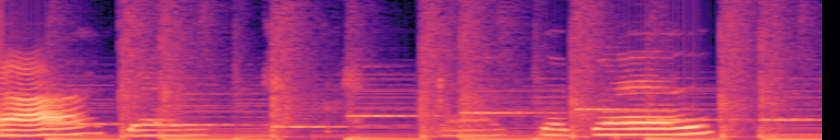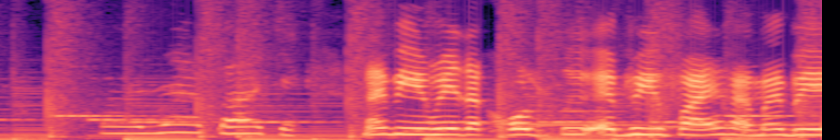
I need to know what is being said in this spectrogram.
อะเจ๊เจ๊เจ๊ไม่บีมีแต่คนซื้อ MP5 ค่ะไม่บี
